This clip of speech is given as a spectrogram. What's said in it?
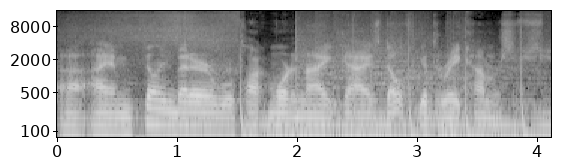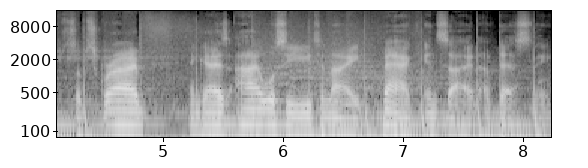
Uh, I am feeling better. We'll talk more tonight, guys. Don't forget to rate, comment, subscribe. And guys, I will see you tonight back inside of Destiny.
